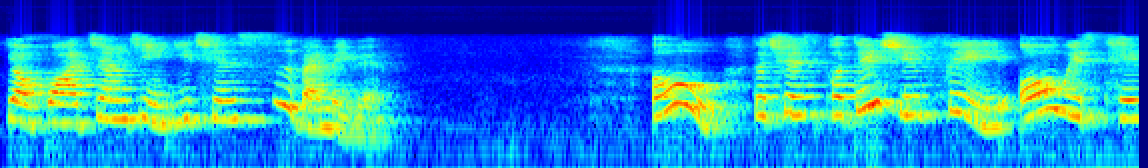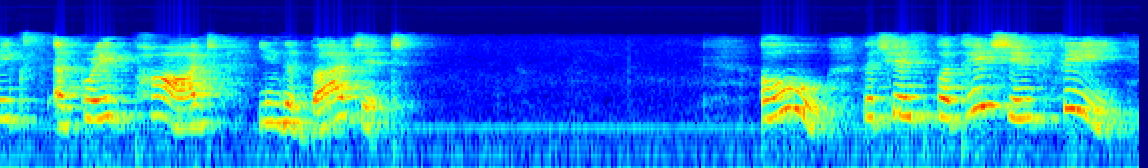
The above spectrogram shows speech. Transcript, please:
要花将近一千四百美元。 Oh, the transportation fee always takes a great part in the budget. Oh, the transportation fee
